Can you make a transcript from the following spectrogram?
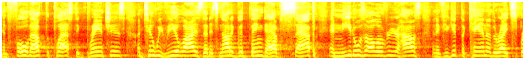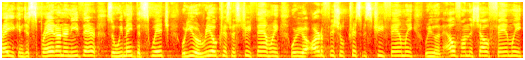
and fold out the plastic branches until we realized that it's not a good thing to have sap and needles all over your house. And if you get the can of the right spray, you can just spray it underneath there. So we made the switch. Were you a real Christmas tree family? Were you an artificial Christmas tree family? Were you an elf on the shelf family?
